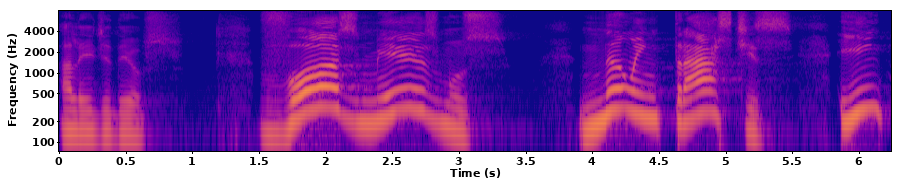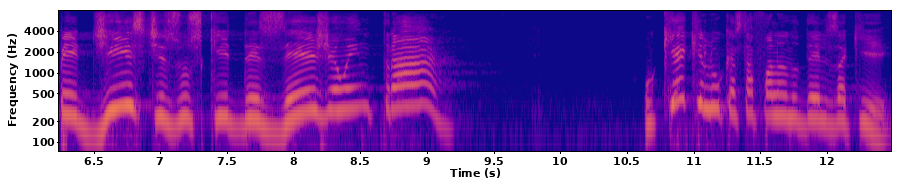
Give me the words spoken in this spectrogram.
a lei de Deus. Vós mesmos não entrastes e impedistes os que desejam entrar. O que é que Lucas está falando deles aqui,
